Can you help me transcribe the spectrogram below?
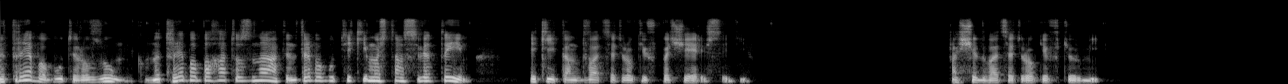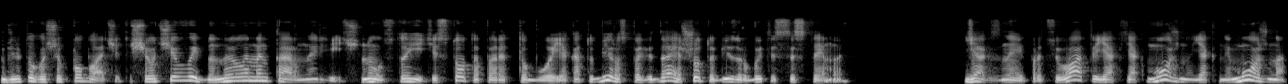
Не треба бути розумником, не треба багато знати, не треба бути якимось там святим, який там 20 років в печері сидів, а ще 20 років в тюрмі. Для того, щоб побачити, що очевидно, ну елементарна річ, ну, стоїть істота перед тобою, яка тобі розповідає, що тобі зробити з системою. Як з нею працювати, як, як можна, як не можна,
